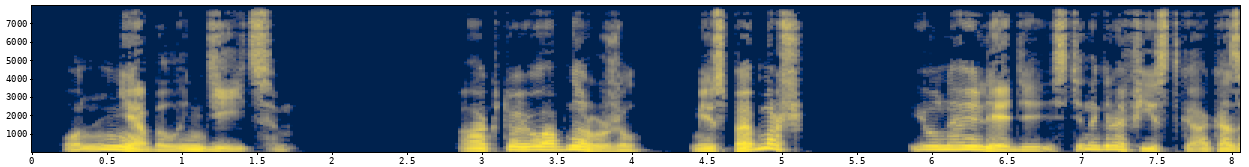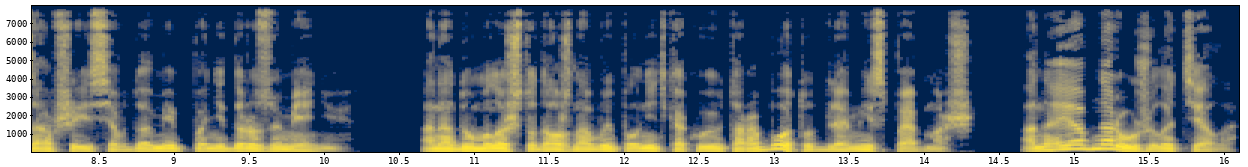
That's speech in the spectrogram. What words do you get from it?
— Он не был индийцем. — А кто его обнаружил? Мисс Пебмарш? — Юная леди, стенографистка, оказавшаяся в доме по недоразумению. Она думала, что должна выполнить какую-то работу для мисс Пебмарш. Она и обнаружила тело.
